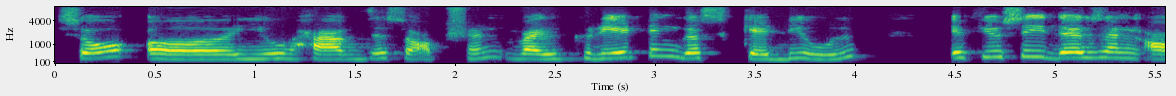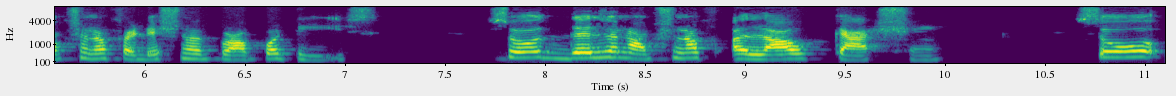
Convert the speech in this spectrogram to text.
So uh, you have this option. While creating the schedule if you see there's an option of additional properties. So there's an option of allow caching. So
